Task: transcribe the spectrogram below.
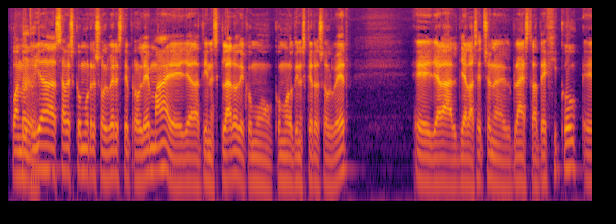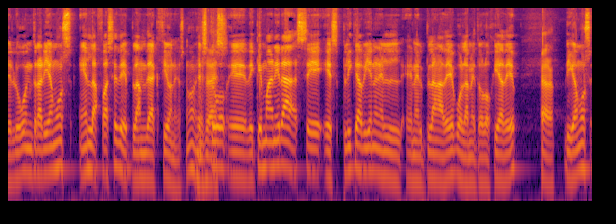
cuando tú ya sabes cómo resolver este problema, eh, ya tienes claro de cómo, cómo lo tienes que resolver. Eh, ya, ya lo has hecho en el plan estratégico. Eh, luego entraríamos en la fase de plan de acciones. ¿no? Esto, eh, ¿de qué manera se explica bien en el, en el plan ADEP o en la metodología ADEP? Digamos,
